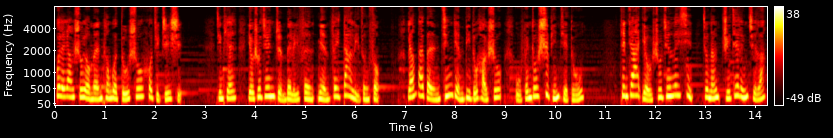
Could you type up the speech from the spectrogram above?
为了让书友们通过读书获取知识。今天有书君准备了一份免费大礼赠送，两百本经典必读好书，五分钟视频解读，添加有书君微信就能直接领取了。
